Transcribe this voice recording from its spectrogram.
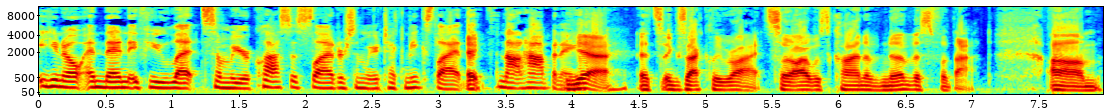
You know, and then if you let some of your classes slide or some of your techniques slide, that's not happening. Yeah, it's exactly right. So I was kind of nervous for that. Um,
